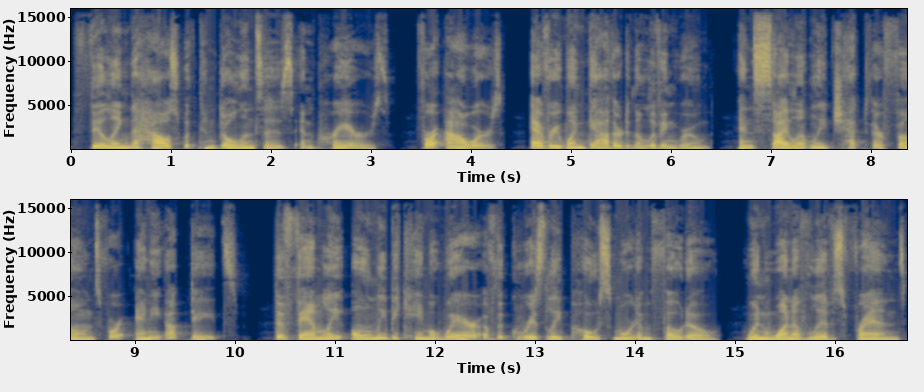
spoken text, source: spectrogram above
filling the house with condolences and prayers. For hours, everyone gathered in the living room and silently checked their phones for any updates. The family only became aware of the grisly post-mortem photo when one of Liv's friends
